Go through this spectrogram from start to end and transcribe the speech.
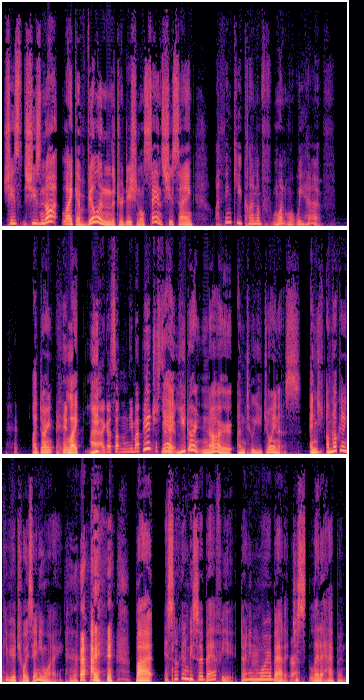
She's she's not like a villain in the traditional sense. She's saying, "I think you kind of want what we have." I don't like you. I, I got something you might be interested yeah, in. you don't know until you join us, and I'm not going to give you a choice anyway. but it's not going to be so bad for you. Don't even mm. worry about it. Right. Just let it happen.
